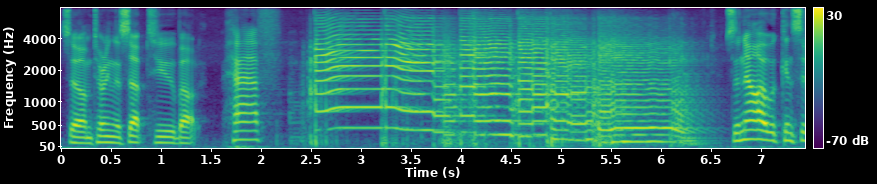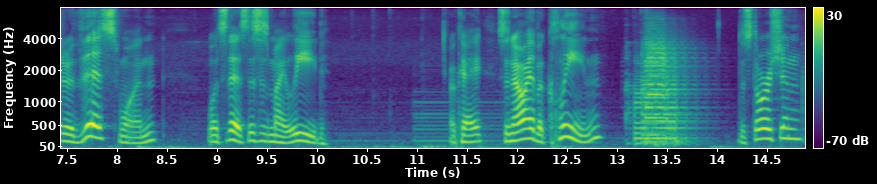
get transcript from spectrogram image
So I'm turning this up to about half. So now I would consider this one, what's this? This is my lead. Okay, so now I have a clean, distortion,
